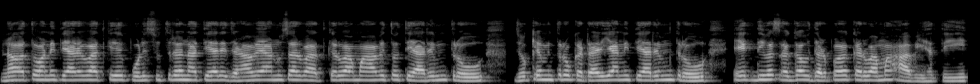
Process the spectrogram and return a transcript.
ન હતો અને ત્યારે વાત કરીએ પોલીસ સૂત્રના ત્યારે જણાવ્યા અનુસાર વાત કરવામાં આવે તો ત્યારે મિત્રો, જો કે મિત્રો કટારિયાની ત્યારે મિત્રો એક દિવસ અગાઉ ધરપકડ કરવામાં આવી હતી.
